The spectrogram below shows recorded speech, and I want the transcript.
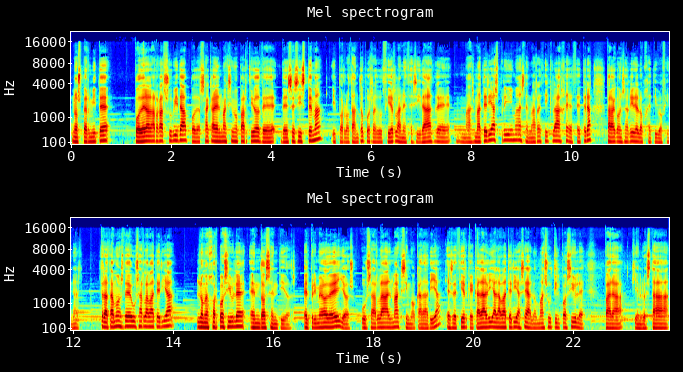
nos permite poder alargar su vida, poder sacar el máximo partido de, ese sistema y por lo tanto pues reducir la necesidad de más materias primas, de más reciclaje, etcétera, para conseguir el objetivo final. Tratamos de usar la batería lo mejor posible en dos sentidos. El primero de ellos, usarla al máximo cada día, es decir, que cada día la batería sea lo más útil posible para quien lo está,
